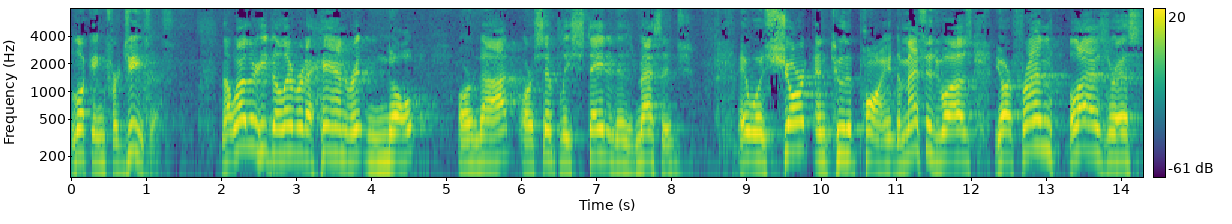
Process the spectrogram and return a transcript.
looking for Jesus. Now, whether he delivered a handwritten note or not, or simply stated his message, it was short and to the point. The message was, Your friend Lazarus,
